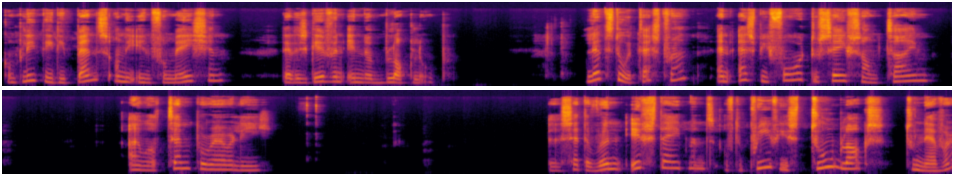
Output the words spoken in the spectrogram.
completely depends on the information that is given in the block loop. Let's do a test run and as before to save some time I will temporarily uh, set the run if statement of the previous two blocks to never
